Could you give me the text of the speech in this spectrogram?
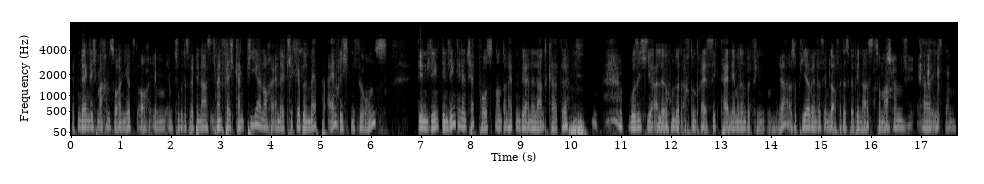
Hätten wir eigentlich machen sollen jetzt auch im, im Zuge des Webinars. Ich meine, vielleicht kann Pia noch eine Clickable Map einrichten für uns den Link, den Link in den Chat posten und dann hätten wir eine Landkarte, wo sich hier alle 138 Teilnehmenden befinden. Ja, also Pia, wenn das im Laufe des Webinars zu machen äh, ist, dann,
